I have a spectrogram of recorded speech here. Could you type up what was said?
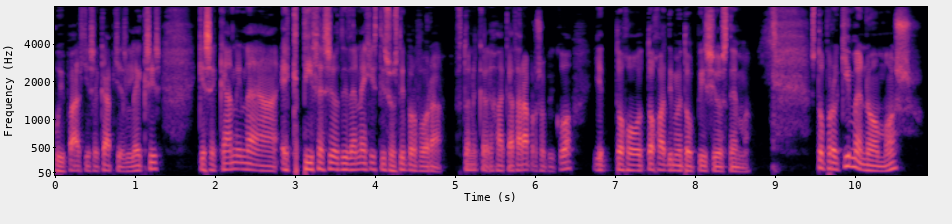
που υπάρχει σε κάποιες λέξεις και σε κάνει να εκτίθεσαι ότι δεν έχεις τη σωστή προφορά. Αυτό είναι καθαρά προσωπικό, γιατί το έχω, το έχω αντιμετωπίσει ως θέμα. Στο προκείμενο όμως,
